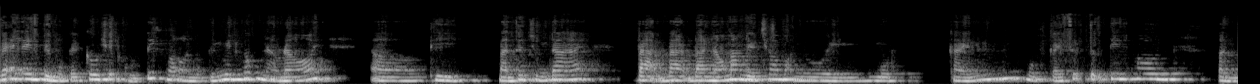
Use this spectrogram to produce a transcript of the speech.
vẽ lên từ một cái câu chuyện cổ tích hoặc là một cái nguyên gốc nào đó ấy, uh, thì bản thân chúng ta ấy và và và nó mang đến cho mọi người một cái một cái sự tự tin hơn ẩn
